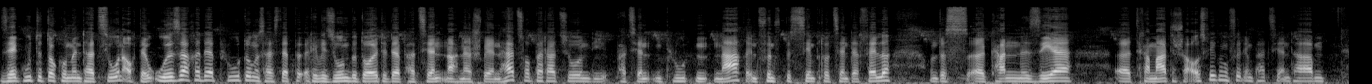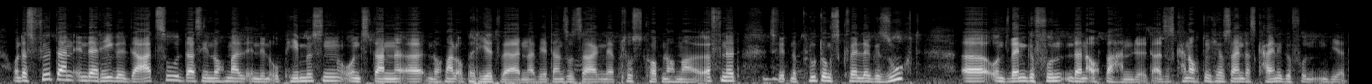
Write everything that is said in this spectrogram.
sehr gute Dokumentation auch der Ursache der Blutung. Das heißt, der Revision bedeutet, der Patient nach einer schweren Herzoperation, die Patienten bluten nach in fünf bis zehn Prozent der Fälle und das äh, kann eine sehr äh, dramatische Auswirkung für den Patient haben. Und das führt dann in der Regel dazu, dass sie nochmal in den OP müssen und dann äh, nochmal operiert werden. Da wird dann sozusagen der Brustkorb nochmal eröffnet, es wird eine Blutungsquelle gesucht äh, und wenn gefunden, dann auch behandelt. Also es kann auch durchaus sein, dass keine gefunden wird.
